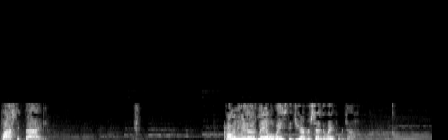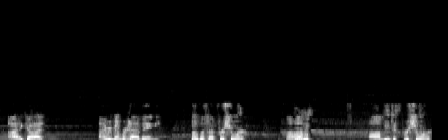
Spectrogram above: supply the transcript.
plastic bag. How many of those mailaways did you ever send away for, Jeff? I got. I remember having Boba Fett for sure. Um, um, Me too. for sure.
